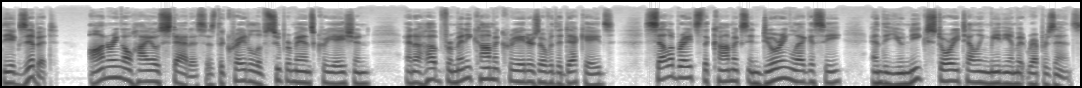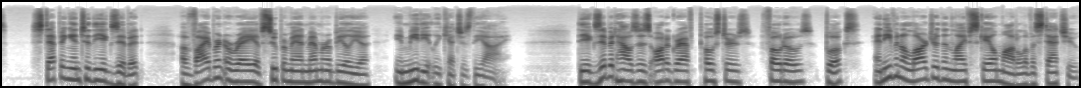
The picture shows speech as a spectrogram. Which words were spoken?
The exhibit, honoring Ohio's status as the cradle of Superman's creation and a hub for many comic creators over the decades, celebrates the comic's enduring legacy and the unique storytelling medium it represents. Stepping into the exhibit, a vibrant array of Superman memorabilia immediately catches the eye. The exhibit houses autographed posters, photos, books, and even a larger than life scale model of a statue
